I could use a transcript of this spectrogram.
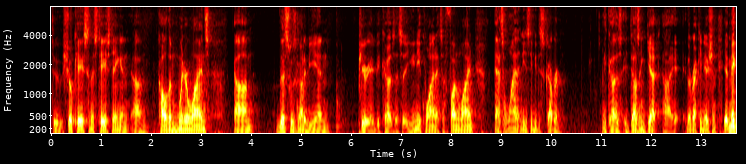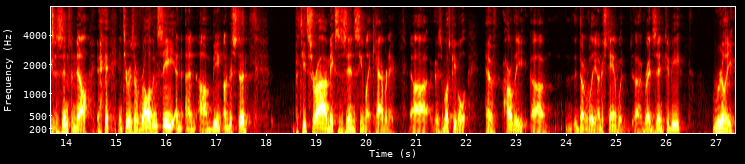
to showcase in this tasting and um, call them winter wines, um, this was going to be in period because it's a unique wine, it's a fun wine, and it's a wine that needs to be discovered because it doesn't get uh, the recognition. It makes Zinfandel, in terms of relevancy and, and um, being understood, Petite Sirah makes Zin seem like Cabernet. because most people have hardly don't really understand what red zin could be. Really,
